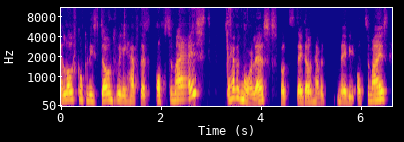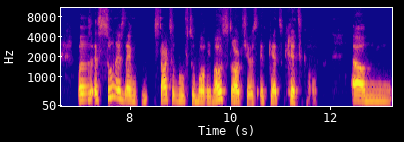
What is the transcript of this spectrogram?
a lot of companies don't really have that optimized. They have it more or less, but they don't have it maybe optimized. But as soon as they start to move to more remote structures, it gets critical. Um,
